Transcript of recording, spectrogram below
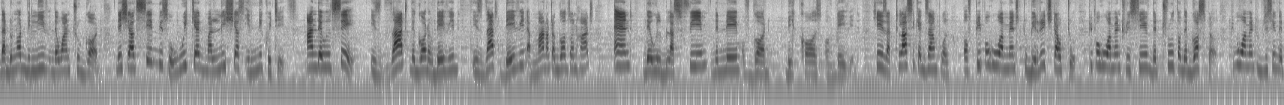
that do not believe in the one true God, they shall see this wicked, malicious iniquity, and they will say, Is that the God of David? Is that David, a man after God's own heart? And they will blaspheme the name of God because of David. Here is a classic example of people who are meant to be reached out to, people who are meant to receive the truth of the gospel, people who are meant to receive the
